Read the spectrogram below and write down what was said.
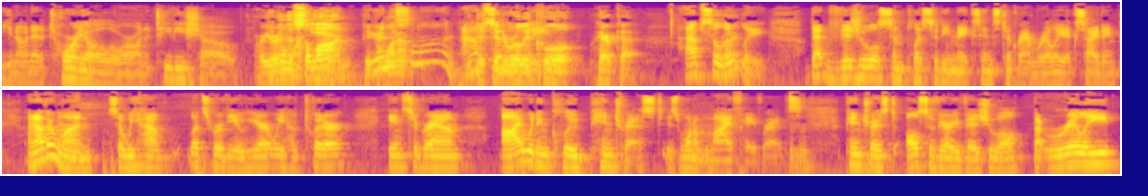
you know an editorial or on a tv show Or you're in the want salon. in. People you're in wanna- the salon You just did a really cool haircut. Absolutely. That visual simplicity makes Instagram really exciting. Another one, so we have, let's review here. We have Twitter, Instagram. I would include Pinterest, is one of mm-hmm. my favorites. Mm-hmm. Pinterest, also very visual, but really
